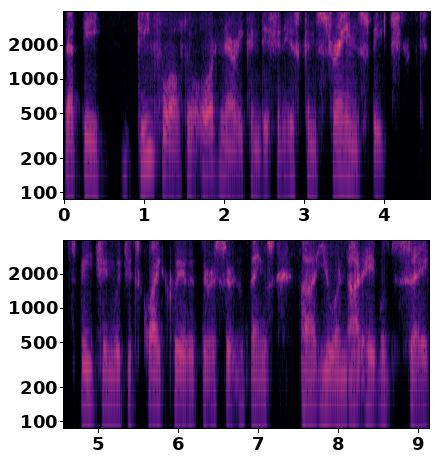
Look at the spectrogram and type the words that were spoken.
that the default or ordinary condition is constrained speech, speech in which it's quite clear that there are certain things uh, you are not able to say,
